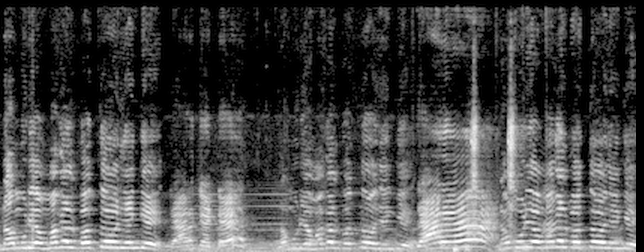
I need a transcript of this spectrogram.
நம்முடைய மகள் பத்மவதி எங்கே? யார கேட்ட? நம்முடைய மகள் பத்மவதி எங்கே? யாரு? நம்முடைய மகள் பத்மவதி எங்கே?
